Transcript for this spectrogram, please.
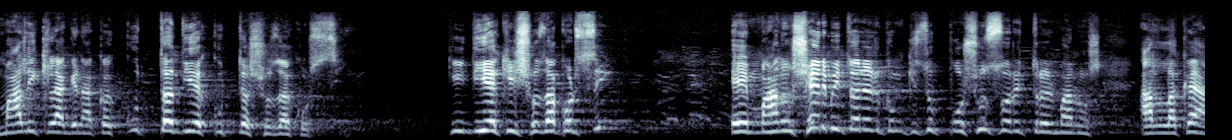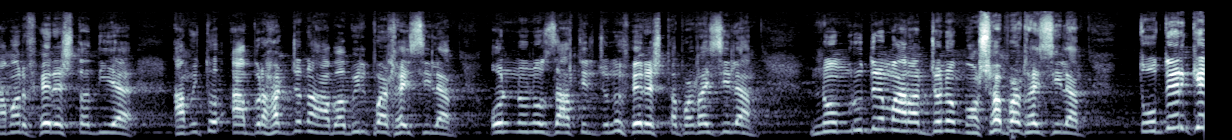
মালিক লাগে না, কয়, কুত্তা দিয়ে কুত্তা সোজা করছি। কি দিয়ে কি সোজা করছি? এই মানুষের ভিতরে এরকম কিছু পশু চরিত্রের মানুষ। আল্লাহকে আমার ফেরেস্তা দিয়া আমি তো আব্রাহার জন্য আবাবিল পাঠাইছিলাম, অন্য অন্য জাতির জন্য ফেরেস্তা পাঠাইছিলাম, নমরুদের মারার জন্য মশা পাঠাইছিলাম। তোদেরকে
